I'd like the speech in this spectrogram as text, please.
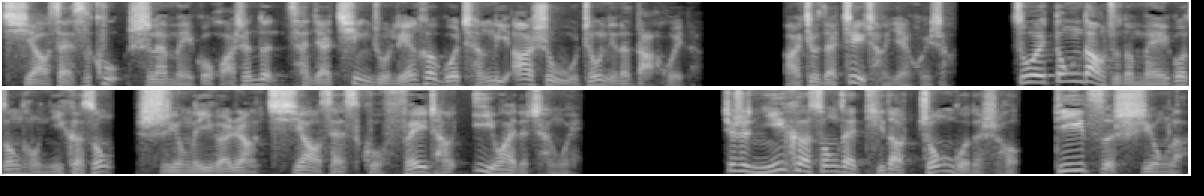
齐奥塞斯库是来美国华盛顿参加庆祝联合国成立二十五周年的大会的，而就在这场宴会上，作为东道主的美国总统尼克松使用了一个让齐奥塞斯库非常意外的称谓，就是尼克松在提到中国的时候，第一次使用了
